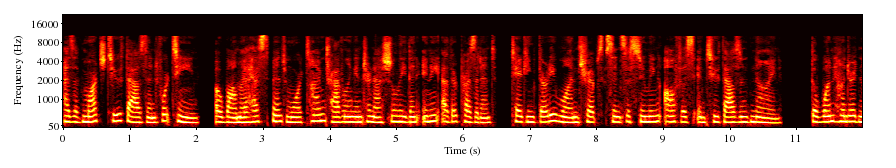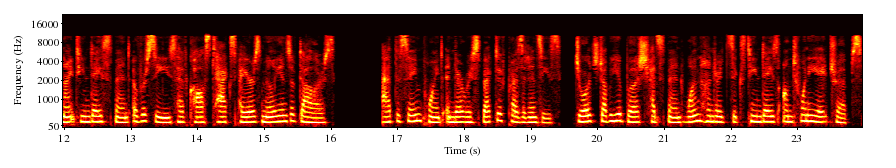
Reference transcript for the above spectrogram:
As of March 2014, Obama has spent more time traveling internationally than any other president, taking 31 trips since assuming office in 2009. The 119 days spent overseas have cost taxpayers millions of dollars. At the same point in their respective presidencies, George W. Bush had spent 116 days on 28 trips,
